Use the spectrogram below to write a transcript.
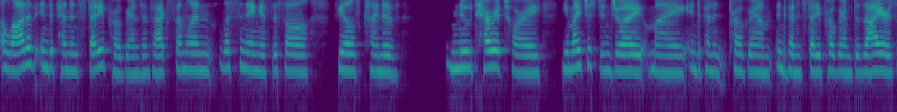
a lot of independent study programs. In fact, someone listening, if this all feels kind of new territory, you might just enjoy my independent program, independent study program, Desires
